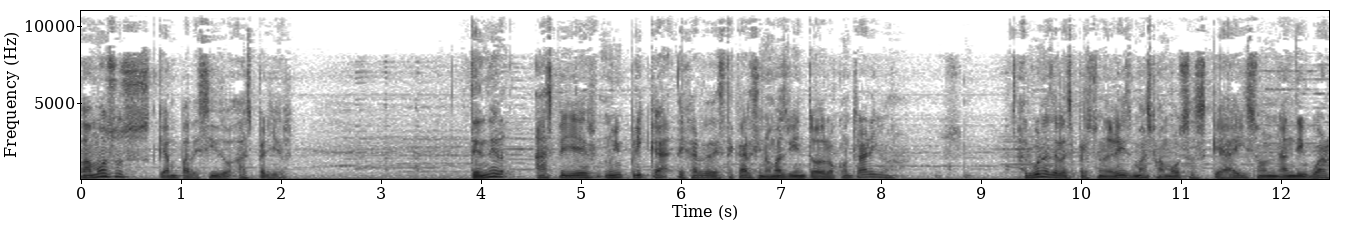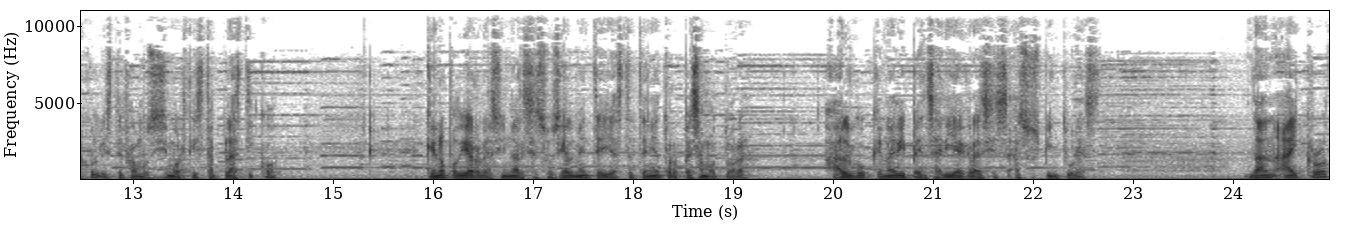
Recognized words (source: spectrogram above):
Famosos que han padecido Asperger. Tener Asperger no implica dejar de destacar, sino más bien todo lo contrario. Algunas de las personalidades más famosas que hay son Andy Warhol, este famosísimo artista plástico que no podía relacionarse socialmente y hasta tenía torpeza motora, algo que nadie pensaría gracias a sus pinturas. Dan Aykroyd,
